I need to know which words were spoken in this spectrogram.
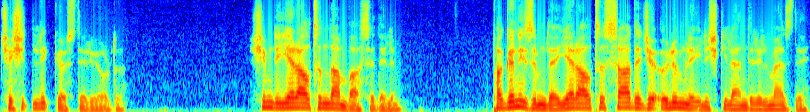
çeşitlilik gösteriyordu. Şimdi yer altından bahsedelim. Paganizmde yeraltı sadece ölümle ilişkilendirilmezdi.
